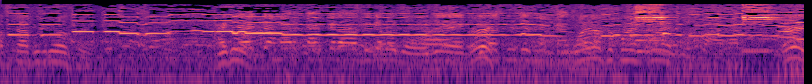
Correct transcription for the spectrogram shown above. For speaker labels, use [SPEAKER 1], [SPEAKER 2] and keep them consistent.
[SPEAKER 1] পাঁচটা গুজরু আছে কয়েল আছে। Coil coil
